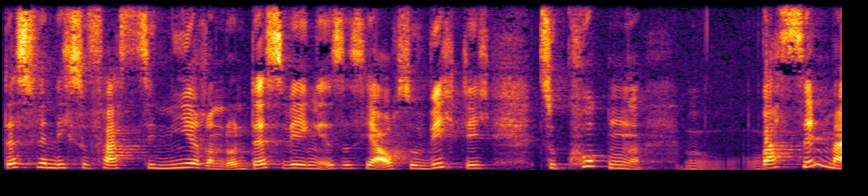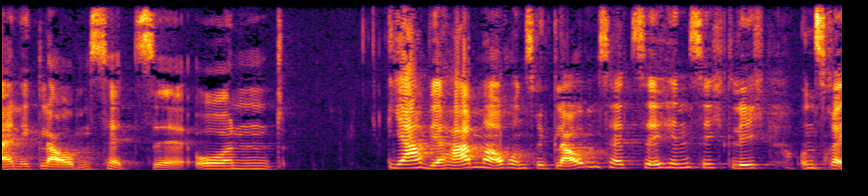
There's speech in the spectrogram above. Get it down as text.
das finde ich so faszinierend und deswegen ist es ja auch so wichtig zu gucken, was sind meine Glaubenssätze und ja, wir haben auch unsere Glaubenssätze hinsichtlich unserer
